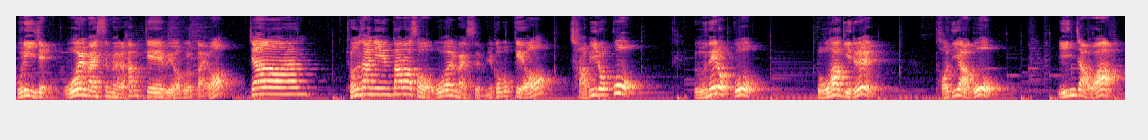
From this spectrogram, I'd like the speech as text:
우리 이제 5월 말씀을 함께 외워볼까요? 짠! 전사님 따라서 5월 말씀 읽어볼게요. 자비롭고 은혜롭고 노하기를 더디하고 인자와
